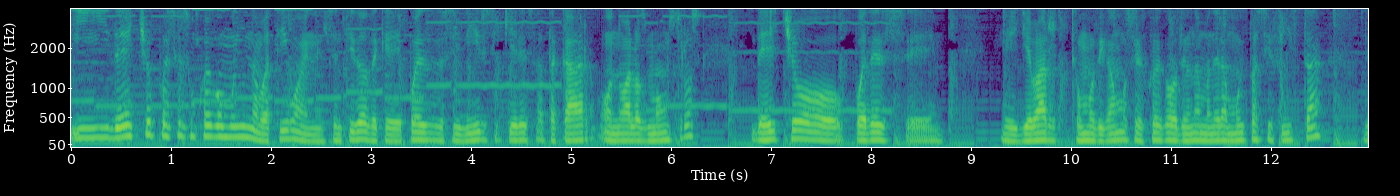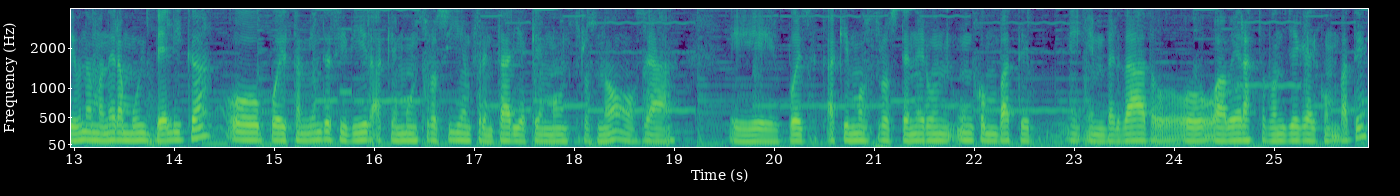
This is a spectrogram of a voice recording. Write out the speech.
Y de hecho pues es un juego muy innovativo en el sentido de que puedes decidir si quieres atacar o no a los monstruos de hecho, puedes eh, eh, llevar como digamos el juego de una manera muy pacifista, de una manera muy bélica, o puedes también decidir a qué monstruos sí enfrentar y a qué monstruos no. O sea, eh, pues a qué monstruos tener un, combate en, verdad o, a ver hasta dónde llega el combate.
